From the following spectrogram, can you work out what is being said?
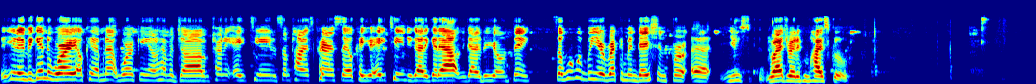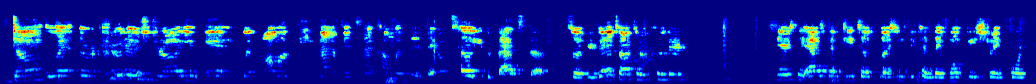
you know, you begin to worry, okay, I'm not working, I don't have a job, I'm turning 18. And sometimes parents say, okay, you're 18, you got to get out and you got to do your own thing. So, what would be your recommendation for uh, youth graduating from high school? Don't let the recruiters draw you in with all of the benefits that come with it. They don't tell you the bad stuff. So if you're gonna talk to a recruiter, seriously ask them detailed questions because they won't be straightforward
